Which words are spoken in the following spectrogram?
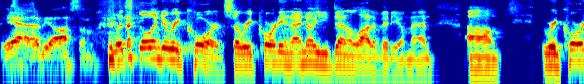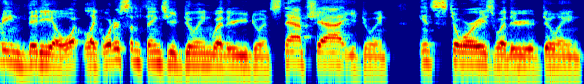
Yeah, that'd be awesome. Let's go into record. So recording, I know you've done a lot of video, man. Um, recording video, what like what are some things you're doing? Whether you're doing Snapchat, you're doing in stories, whether you're doing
